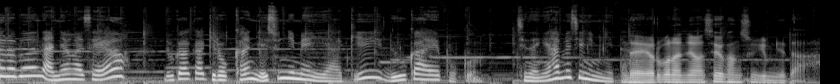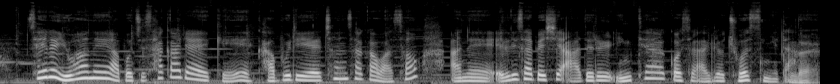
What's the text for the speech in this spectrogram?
여러분 안녕하세요. 누가가 기록한 예수님의 이야기 누가의 복음 진행의 함혜진입니다. 네, 여러분 안녕하세요. 강승규입니다. 세례 요한의 아버지 사가랴에게 가브리엘 천사가 와서 아내 엘리사벳이 아들을 잉태할 것을 알려 주었습니다. 네.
